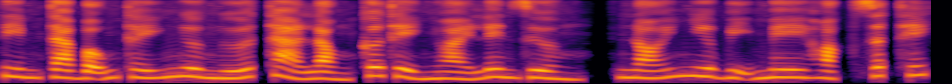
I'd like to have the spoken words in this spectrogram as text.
Tim ta bỗng thấy ngơ ngứa thả lỏng cơ thể nhòi lên giường, nói như bị mê hoặc rất thích.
